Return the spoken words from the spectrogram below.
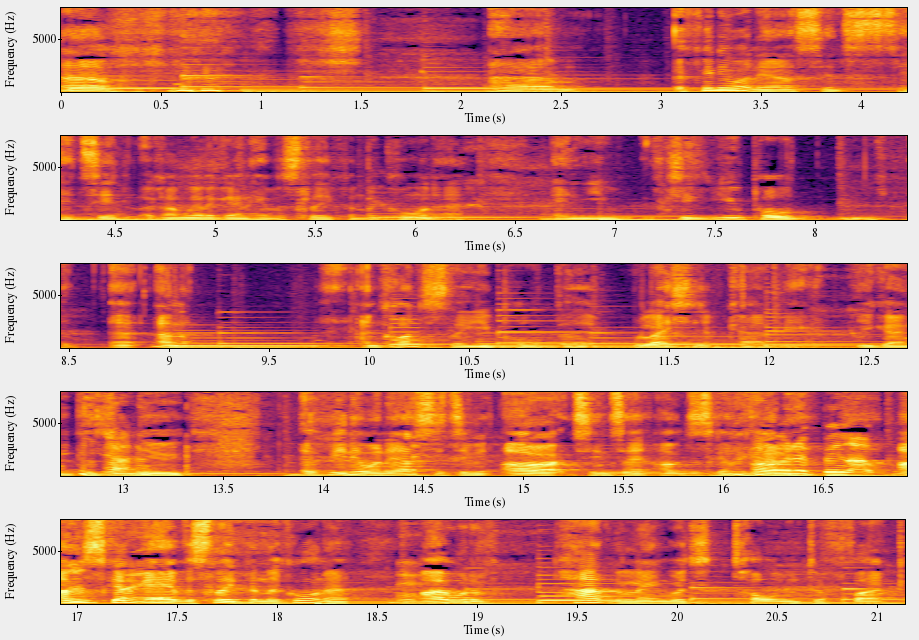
um, um, if anyone else had, had said, look, I'm going to go and have a sleep in the corner, and you you pulled, uh, unconsciously, you pulled the relationship card there. You're going, because Yeah. you knew, if anyone else said to me, all right, Sensei, I'm just going to go. I would have been like, "I'm just going to go have a sleep in the corner. Yeah. I would have, pardon the language, told him to fuck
